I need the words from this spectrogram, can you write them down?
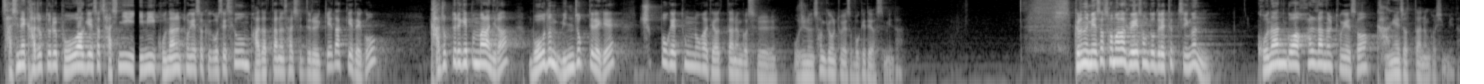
자신의 가족들을 보호하기 위해서 자신이 이미 고난을 통해서 그곳에 세움 받았다는 사실들을 깨닫게 되고 가족들에게뿐만 아니라 모든 민족들에게 축복의 통로가 되었다는 것을 우리는 성경을 통해서 보게 되었습니다. 그런 의미에서 서머나 교회 성도들의 특징은 고난과 환란을 통해서 강해졌다는 것입니다.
